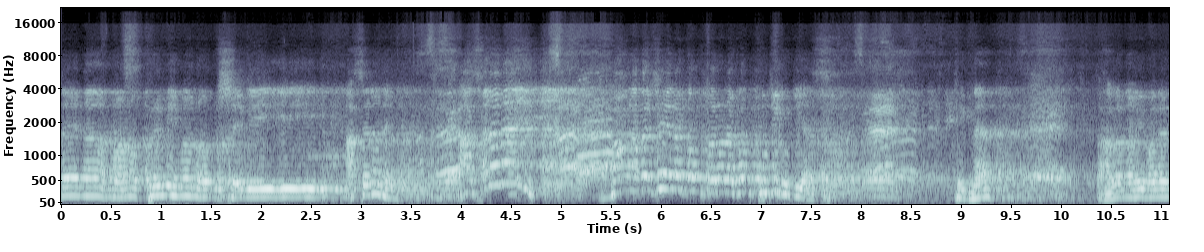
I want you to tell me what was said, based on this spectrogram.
দেয় না মানব প্রেমী মানব সেবী আছে না নেই? আছে না নেই? বাংলাদেশে এরকম তরুণ এখন কোটি কোটি আছে। ঠিক না? তাহলে নবী বলেন,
